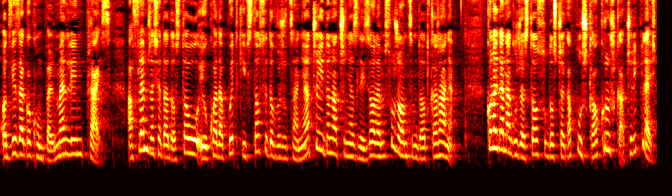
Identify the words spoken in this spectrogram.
odwiedza go kumpel Medlin Price, a Flem zasiada do stołu i układa płytki w stosy do wyrzucania, czyli do naczynia z lizolem służącym do odkażania. Kolega na górze stosu dostrzega puszka okruszka, czyli pleśń,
